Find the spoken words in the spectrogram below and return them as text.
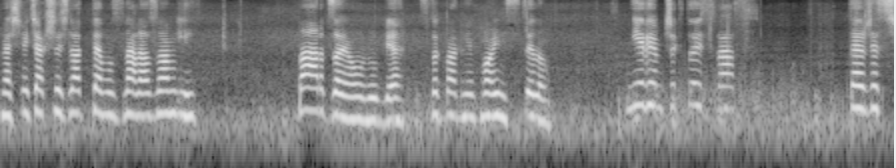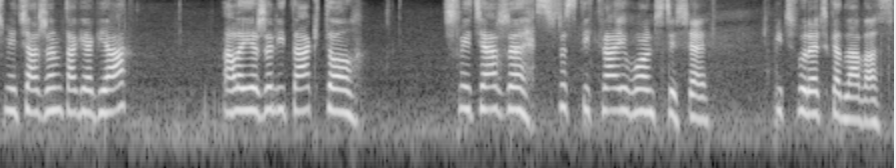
na śmieciach 6 lat temu znalazłam i bardzo ją lubię. Jest dokładnie w moim stylu. Nie wiem, czy ktoś z Was też jest śmieciarzem, tak jak ja, ale jeżeli tak, to śmieciarze z wszystkich krajów łączcie się i czwóreczka dla Was.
